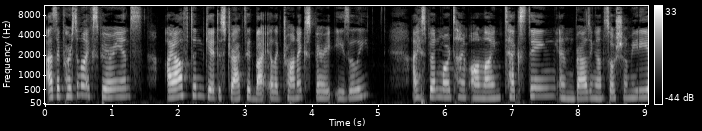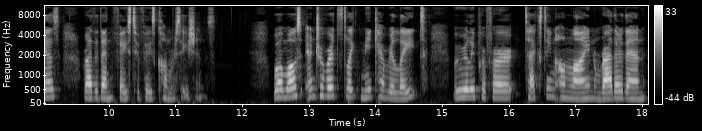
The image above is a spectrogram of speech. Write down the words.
As a personal experience, I often get distracted by electronics very easily. I spend more time online texting and browsing on social medias rather than face to face conversations. While most introverts like me can relate, we really prefer texting online rather than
